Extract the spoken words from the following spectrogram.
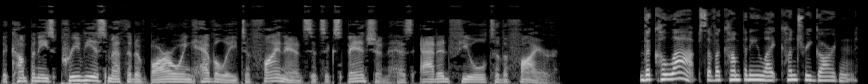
the company's previous method of borrowing heavily to finance its expansion has added fuel to the fire. The collapse of a company like Country Garden,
